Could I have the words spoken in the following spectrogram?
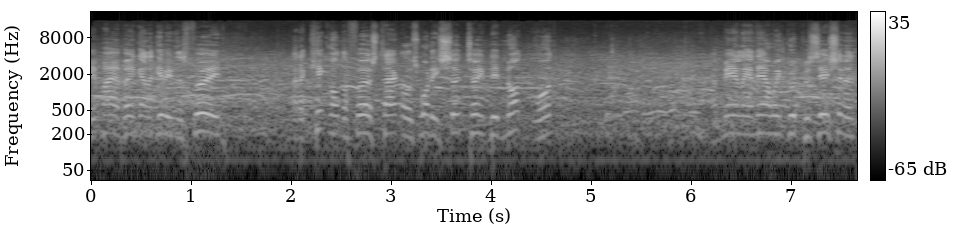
it may have been going to give him the speed. And a kick on the first tackle is what his team did not want. Manly are now in good position, and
